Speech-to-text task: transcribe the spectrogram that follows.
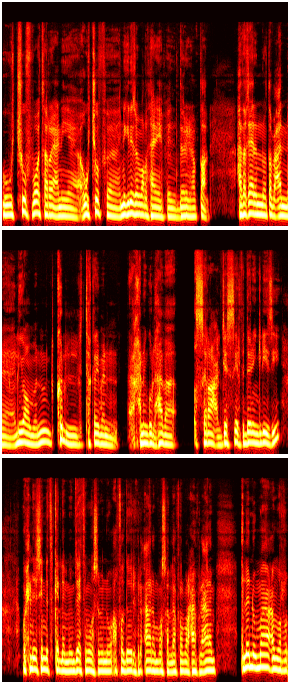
وتشوف بوتر يعني أو تشوف نجريزمان مرة ثانية في دوري الأبطال. هذا غير إنه طبعا اليوم كل تقريبا خلينا نقول هذا الصراع اللي جالس يصير في الدوري الإنجليزي وإحنا جالسين نتكلم من بداية الموسم إنه أفضل دوري في العالم وصل لأفضل مرحلة في العالم. الا انه ما عمر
